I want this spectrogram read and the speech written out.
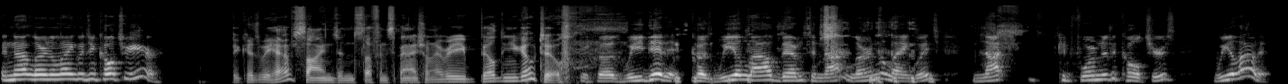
and not learn the language and culture here? Because we have signs and stuff in Spanish on every building you go to. Because we did it. Because we allowed them to not learn the language, not conform to the cultures. We allowed it.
